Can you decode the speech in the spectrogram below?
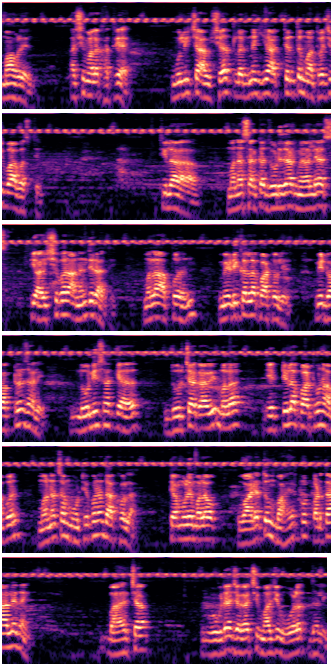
मावळेल अशी मला खात्री आहे. मुलीच्या आयुष्यात लग्न ही अत्यंत महत्वाची बाब असते. तिला मनासारखा जोडीदार मिळाल्यास ती आयुष्यभर आनंदी राहते. मला आपण मेडिकलला पाठवले. मी डॉक्टर झाले. लोणीसारख्या दूरच्या गावी मला एकटीला पाठवून आपण मनाचा मोठेपणा दाखवला. त्यामुळे मला वाड्यातून बाहेर पडता आले नाही. बाहेरच्या उघड्या जगाची माझी ओळख झाली.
